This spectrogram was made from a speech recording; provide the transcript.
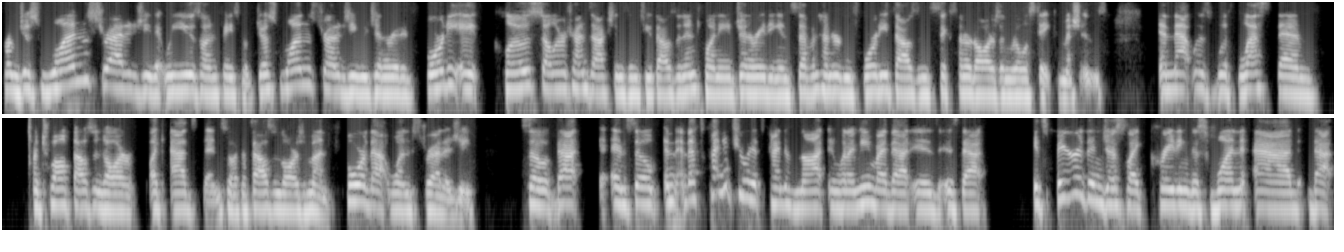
from just one strategy that we use on Facebook, just one strategy, we generated 48 closed seller transactions in 2020, generating in $740,600 in real estate commissions. And that was with less than a $12,000 like ad spend. So like a thousand dollars a month for that one strategy. So that, and so, and that's kind of true and it's kind of not. And what I mean by that is, is that it's bigger than just like creating this one ad that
